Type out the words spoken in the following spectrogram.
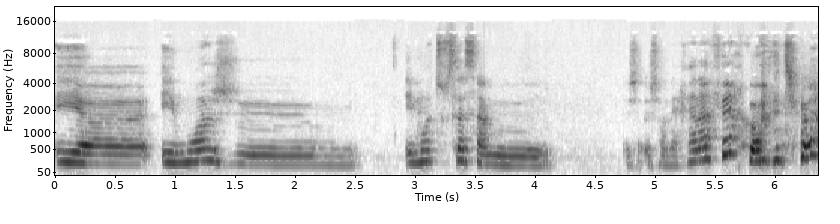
Et, euh, et, moi, je... et moi, tout ça, ça me. J'en ai rien à faire, quoi, tu vois.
